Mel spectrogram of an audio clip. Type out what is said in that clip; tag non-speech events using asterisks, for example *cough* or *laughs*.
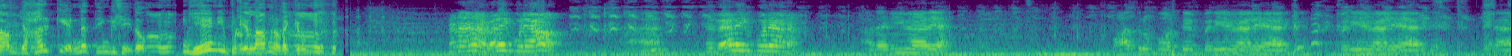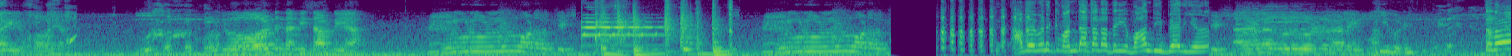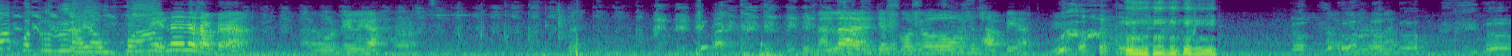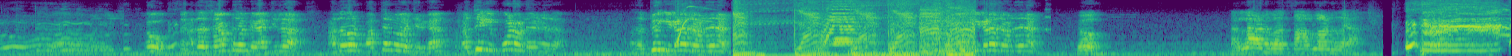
நாம் யாருக்கு என்ன தீங்கு செய்தோம் ஏன் இப்படி எல்லாம் நடக்கிறது? அண்ணா வேலைக்கு போலையா? வேலைக்கு போலையா அட நீ வேறயா? பாத்ரூம் போறது பெரிய வேலையா இருக்கு. பெரிய வேலையா இருக்கு. வேலைக்கு போகலையா? கொஞ்சோண்டு தண்ணி சாப்பிட்டியா. குடு குடு குடு ஓட வச்சு. குடு அவனுக்கு வந்தா தாண்டா தெரியும். வாந்தியும் பேதியும். என்ன என்ன சாப்பிட்ட? அது ஒண்ணும் இல்லையா? நல்லா இருந்துச்சுன்னு கொஞ்சோண்டு சாப்பிட்டியா? ஓ அதை சாப்பிட்டு தான் ஆச்சுல அதை ஒரு பத்திரமா வச்சிருக்கேன் அதை தூக்கி போட வேண்டியது அதை தூக்கி கடாச வேண்டியதுனா யோ நல்லா ஆடுவா சாப்பிடலான்னு *laughs*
